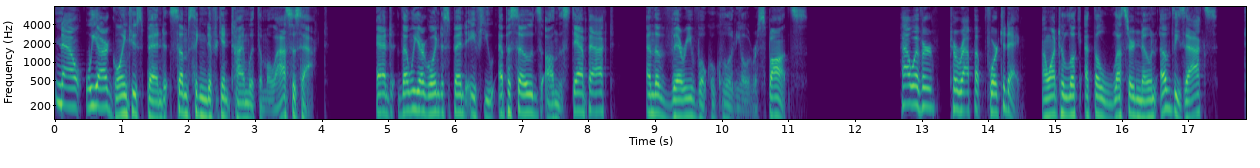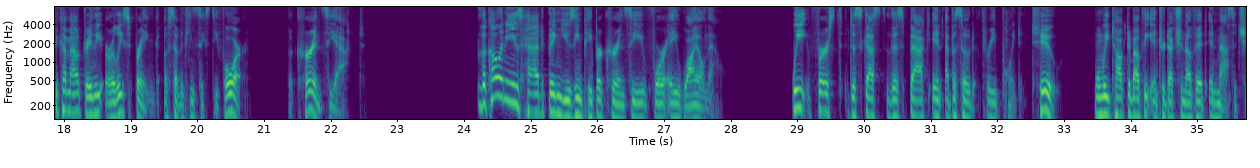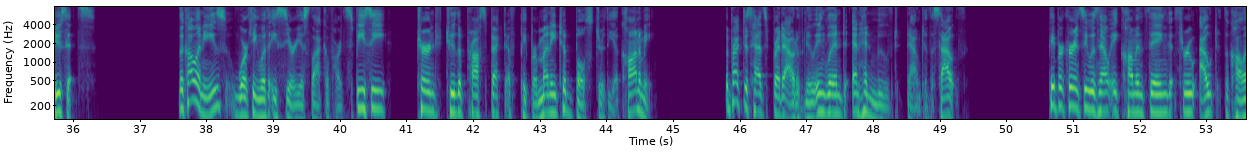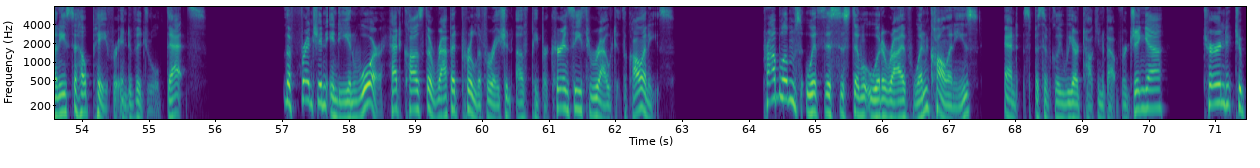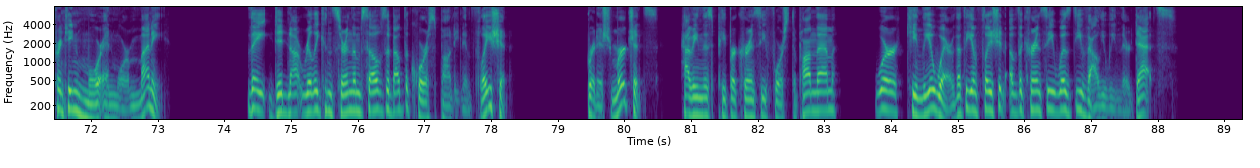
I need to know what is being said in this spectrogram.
Now, we are going to spend some significant time with the Molasses Act, and then we are going to spend a few episodes on the Stamp Act and the very vocal colonial response. However, to wrap up for today, I want to look at the lesser known of these acts to come out during the early spring of 1764 the Currency Act. The colonies had been using paper currency for a while now. We first discussed this back in episode 3.2 when we talked about the introduction of it in Massachusetts. The colonies, working with a serious lack of hard specie, turned to the prospect of paper money to bolster the economy. The practice had spread out of New England and had moved down to the south. Paper currency was now a common thing throughout the colonies to help pay for individual debts. The French and Indian War had caused the rapid proliferation of paper currency throughout the colonies. Problems with this system would arrive when colonies, and specifically we are talking about Virginia, turned to printing more and more money. They did not really concern themselves about the corresponding inflation. British merchants, having this paper currency forced upon them, were keenly aware that the inflation of the currency was devaluing their debts.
